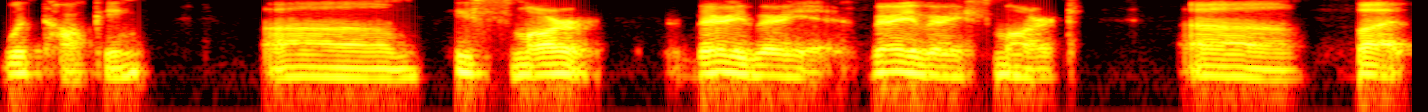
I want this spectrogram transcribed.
with talking. Um, he's smart, very, very, very, very smart. Uh, but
